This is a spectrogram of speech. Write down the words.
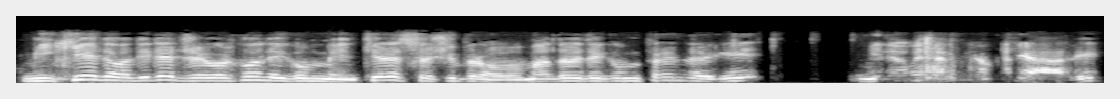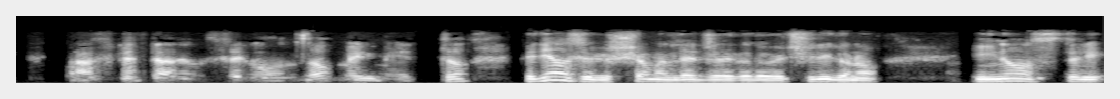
Mi chiedono di leggere qualcuno dei commenti, adesso ci provo, ma dovete comprendere che mi devo mettere gli occhiali. Aspettate un secondo, me li metto. Vediamo se riusciamo a leggere quello che ci dicono i nostri.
